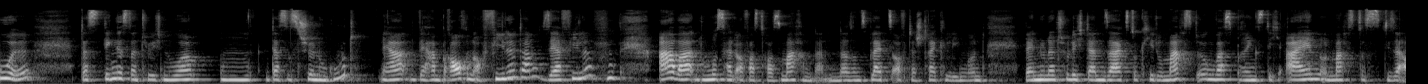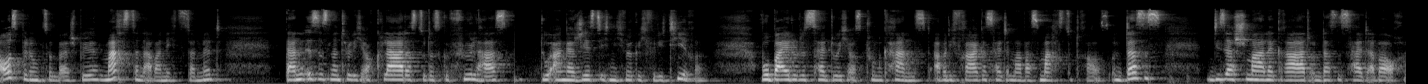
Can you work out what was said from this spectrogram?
cool. Das Ding ist natürlich nur, mm, das ist schön und gut. Ja, wir haben, brauchen auch viele dann, sehr viele. Aber du musst halt auch was draus machen dann, ne? sonst bleibt es auf der Strecke liegen. Und wenn du natürlich dann sagst, okay, du machst irgendwas, bringst dich ein und machst das, diese Ausbildung zum Beispiel, machst dann aber nichts damit, dann ist es natürlich auch klar, dass du das Gefühl hast, du engagierst dich nicht wirklich für die Tiere. Wobei du das halt durchaus tun kannst. Aber die Frage ist halt immer, was machst du draus? Und das ist dieser schmale Grad und das ist halt aber auch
